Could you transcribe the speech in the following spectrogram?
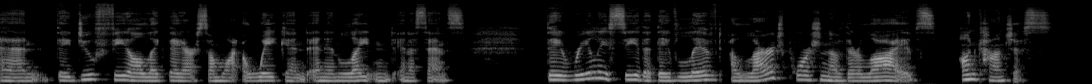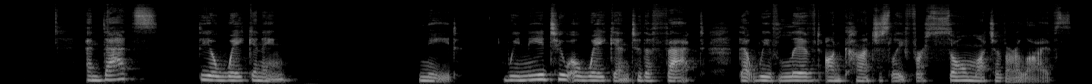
and they do feel like they are somewhat awakened and enlightened in a sense, they really see that they've lived a large portion of their lives unconscious. And that's the awakening need we need to awaken to the fact that we've lived unconsciously for so much of our lives.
